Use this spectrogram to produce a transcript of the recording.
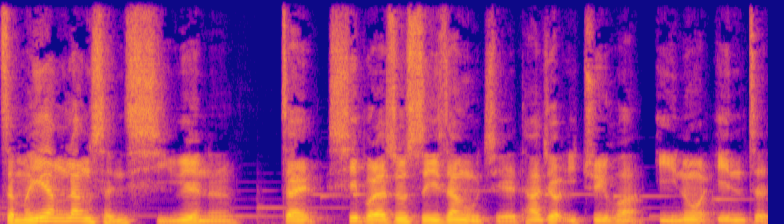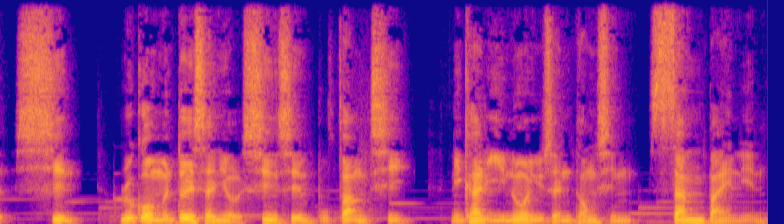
怎么样让神喜悦呢？在希伯来书十一章五节，他就一句话：以诺因着信。如果我们对神有信心，不放弃，你看以诺与神同行三百年，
